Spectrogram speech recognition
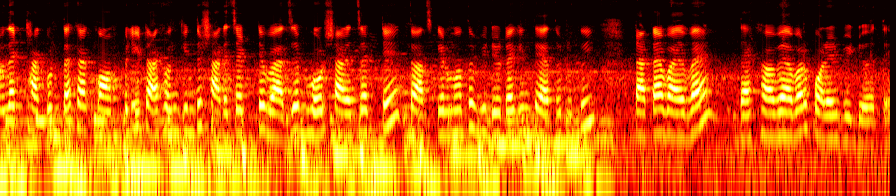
আমাদের ঠাকুর দেখা কমপ্লিট এখন কিন্তু সাড়ে চারটে বাজে, ভোর সাড়ে চারটে। তো আজকের মতো ভিডিওটা কিন্তু এতটুকুই। Tata, bye bye. দেখা হবে আবার পরের ভিডিওতে।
